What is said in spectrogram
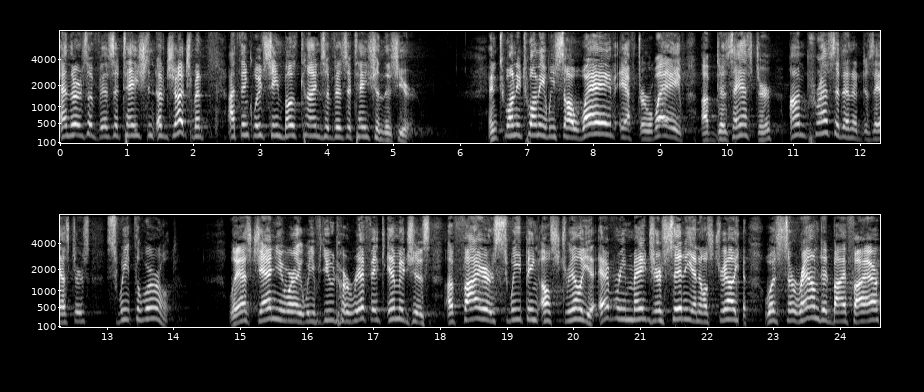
and there's a visitation of judgment. I think we've seen both kinds of visitation this year. In 2020, we saw wave after wave of disaster, unprecedented disasters sweep the world. Last January, we viewed horrific images of fires sweeping Australia. Every major city in Australia was surrounded by fire.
